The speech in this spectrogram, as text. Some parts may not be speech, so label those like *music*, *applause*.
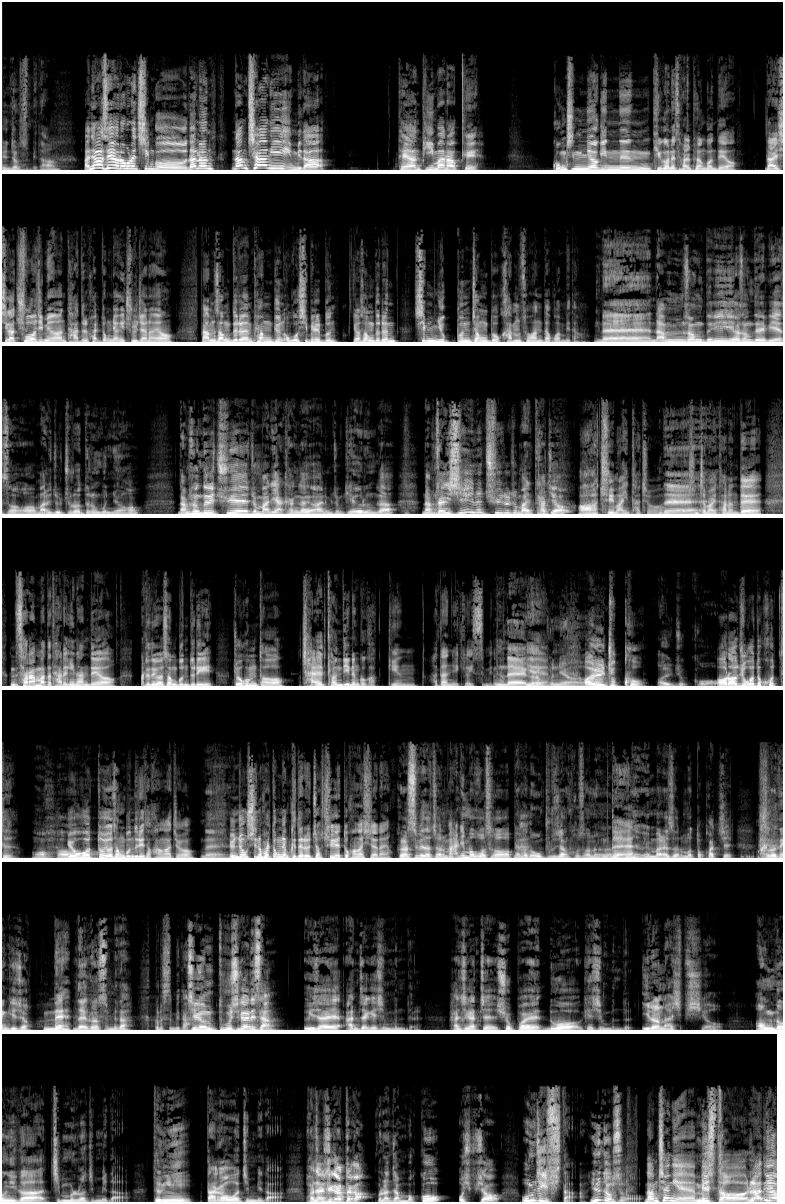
윤정수입니다. 안녕하세요, 여러분의 친구. 나는 남창희입니다. 대한 비만학회 공신력 있는 기관에서 발표한 건데요. 날씨가 추워지면 다들 활동량이 줄잖아요. 남성들은 평균 51분, 여성들은 16분 정도 감소한다고 합니다. 네, 남성들이 여성들에 비해서 많이 좀 줄어드는군요. 남성들이 추위에 좀 많이 약한가요? 아니면 좀 게으른가? 남창희 씨는 추위를 좀 많이 타죠? 아, 추위 많이 타죠. 네. 진짜 많이 타는데, 근데 사람마다 다르긴 한데요. 그래도 여성분들이 조금 더 잘 견디는 것 같긴 하다는 얘기가 있습니다. 네, 예. 그렇군요. 얼죽코, 얼죽고. 얼어 죽어도 코트. 어허. 요것도 여성분들이 더 강하죠. 네. 윤종 씨는 활동량 그대로죠. 추위에 또 강하시잖아요. 그렇습니다. 저는 많이 먹어서 배가 너무 부르지 않고서는 네. 네, 웬만해서는 뭐 똑같이 돌아다니죠. *laughs* 네, 네, 그렇습니다. 그렇습니다. 지금 2시간 이상 의자에 앉아 계신 분들, 1시간째 쇼파에 누워 계신 분들, 일어나십시오. 엉덩이가 짓물러집니다. 등이 따가워집니다. 화장실 갔다가 물 한 잔 먹고 오십시오. 움직입시다. 윤정수. 남창희의 미스터 라디오.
